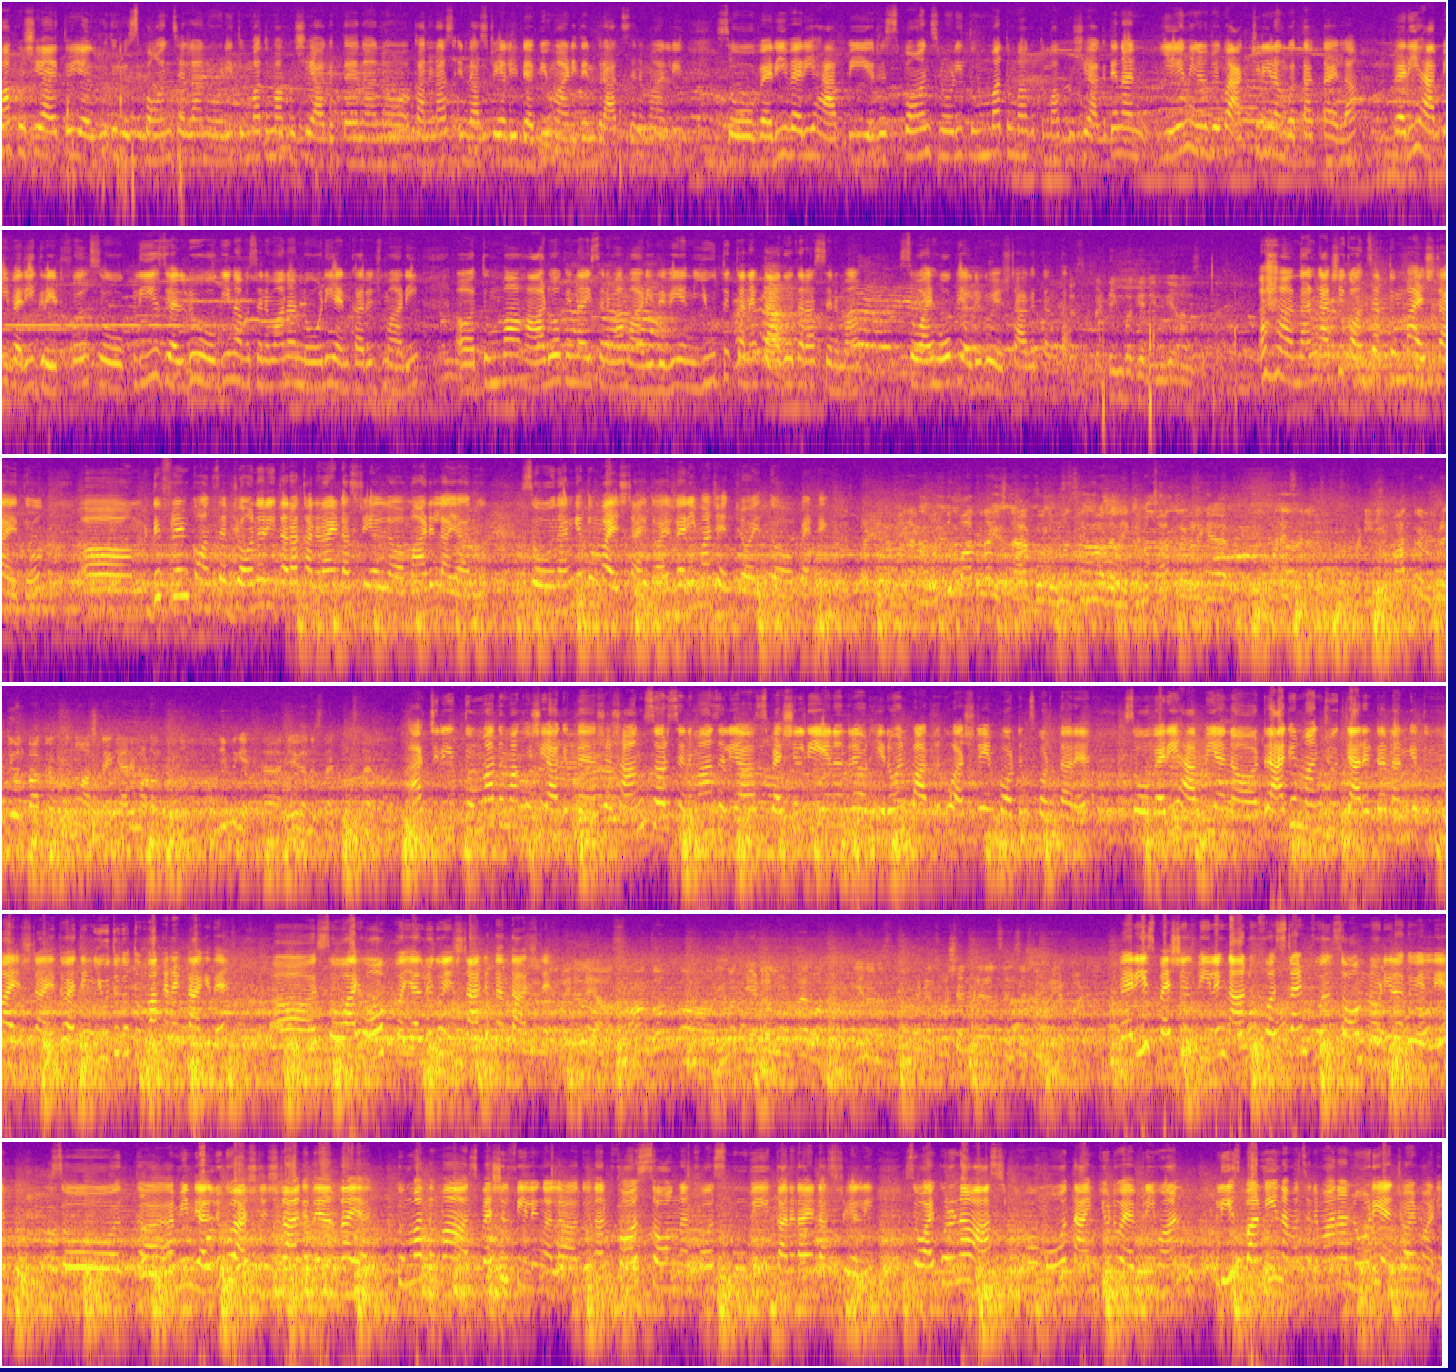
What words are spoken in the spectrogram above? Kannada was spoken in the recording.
ತುಂಬ ಖುಷಿ ಆಯಿತು. ಎಲ್ರದ್ದು ರೆಸ್ಪಾನ್ಸ್ ಎಲ್ಲ ನೋಡಿ ತುಂಬ ತುಂಬ ಖುಷಿ ಆಗುತ್ತೆ. ನಾನು ಕನ್ನಡ ಇಂಡಸ್ಟ್ರಿಯಲ್ಲಿ ಡೆಬ್ಯೂ ಮಾಡಿದ್ದೇನೆ Brat ಸಿನಿಮಾಲಿ so very very happy response ನೋಡಿ ತುಂಬ ತುಂಬ ತುಂಬ ಖುಷಿ ಆಗುತ್ತೆ. ನಾನು ಏನು ಹೇಳಬೇಕು ಆ್ಯಕ್ಚುಲಿ ನಂಗೆ ಗೊತ್ತಾಗ್ತಾ ಇಲ್ಲ. Very happy very grateful so please ಎಲ್ಲರೂ ಹೋಗಿ ನಮ್ಮ ಸಿನಿಮಾನ ನೋಡಿ ಎನ್ಕರೇಜ್ ಮಾಡಿ. ತುಂಬ ಹಾರ್ಡ್ ವರ್ಕಿಂದ ಈ ಸಿನಿಮಾ ಮಾಡಿದ್ದೀವಿ. ಆ್ಯಂಡ್ ಯೂತ್ಗೆ ಕನೆಕ್ಟ್ ಆಗೋ ಥರ ಸಿನಿಮಾ ಸೊ ಐ ಹೋಪ್ ಎಲ್ರಿಗೂ ಇಷ್ಟ ಆಗುತ್ತಂತ. ನನಗೆ ಆ್ಯಕ್ಚುಲಿ ಕಾನ್ಸೆಪ್ಟ್ ತುಂಬ ಇಷ್ಟ ಆಯಿತು. ಡಿಫ್ರೆಂಟ್ ಕಾನ್ಸೆಪ್ಟ್ ಜಾನರ್ ಈ ಥರ ಕನ್ನಡ ಇಂಡಸ್ಟ್ರಿಯಲ್ ಮಾಡಿಲ್ಲ ಯಾರು. ಸೊ ನನಗೆ ತುಂಬ ಇಷ್ಟ ಆಯಿತು. I very much enjoy the betting actually ತುಂಬ ತುಂಬ ಖುಷಿ ಆಗುತ್ತೆ. ಶಶಾಂಕ್ ಸರ್ ಸಿನಿಮಾಸಲ್ಲಿ ಆ ಸ್ಪೆಷಲ್ಟಿ ಏನಂದರೆ ಅವ್ರ ಹೀರೋಯಿನ್ ಪಾತ್ರಕ್ಕೂ ಅಷ್ಟೇ ಇಂಪಾರ್ಟೆನ್ಸ್ ಕೊಡ್ತಾರೆ. So very happy and Dragon Manju character ನನಗೆ ತುಂಬ ಇಷ್ಟ ಆಯಿತು. ಐ ಥಿಂಕ್ ಯೂತ್ಗೂ ತುಂಬ ಕನೆಕ್ಟ್ ಆಗಿದೆ. ಸೊ ಐ ಹೋಪ್ ಎಲ್ರಿಗೂ ಇಷ್ಟ ಆಗುತ್ತೆ ಅಂತ ಅಷ್ಟೇ. ವೆರಿ ಸ್ಪೆಷಲ್ ಫೀಲಿಂಗ್ ನಾನು ಫಸ್ಟ್ ಟೈಮ್ ಫುಲ್ ಸಾಂಗ್ ನೋಡಿರೋದು ಇಲ್ಲಿ. ಸೊ ಐ ಮೀನ್ ಎಲ್ರಿಗೂ ಅಷ್ಟು ಇಷ್ಟ ಆಗಿದೆ ಅಂತ ತುಂಬ ತುಂಬ ಸ್ಪೆಷಲ್ ಫೀಲಿಂಗ್ ಅಲ್ಲ ಅದು. ನನ್ನ ಫಸ್ಟ್ ಸಾಂಗ್ ನನ್ನ ಫಸ್ಟ್ ಮೂವಿ ಕನ್ನಡ ಇಂಡಸ್ಟ್ರಿಯಲ್ಲಿ so I could not ask more thank you to everyone please ಬನ್ನಿ ನಮ್ಮ ಸಿನಿಮಾನ ನೋಡಿ ಎಂಜಾಯ್ ಮಾಡಿ.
